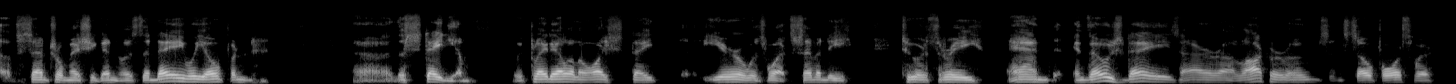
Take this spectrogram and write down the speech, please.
of Central Michigan was the day we opened uh, the stadium. We played Illinois State. Year was what, 72 or 3. And in those days, our uh, locker rooms and so forth were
